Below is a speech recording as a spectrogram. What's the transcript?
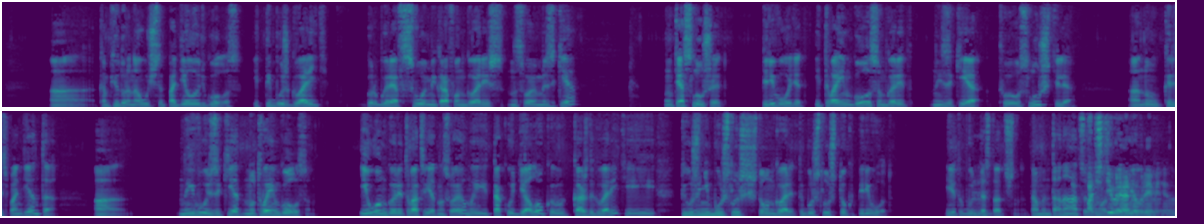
а, компьютер научится подделывать голос, и ты будешь говорить, грубо говоря, в свой микрофон говоришь на своем языке, он тебя слушает, переводит, и твоим голосом говорит на языке твоего слушателя, а, ну, корреспондента, а, на его языке, но твоим голосом. И он говорит в ответ на своем, и такой диалог, и вы каждый говорите, и ты уже не будешь слышать, что он говорит, ты будешь слушать только перевод. И это будет mm-hmm. достаточно. Там интонация. Почти в реальном времени.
